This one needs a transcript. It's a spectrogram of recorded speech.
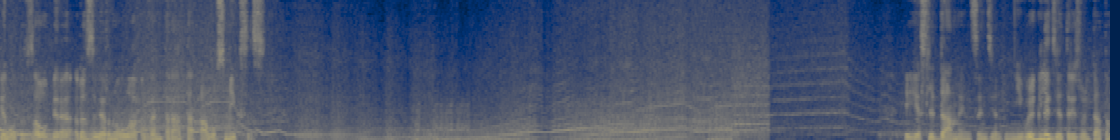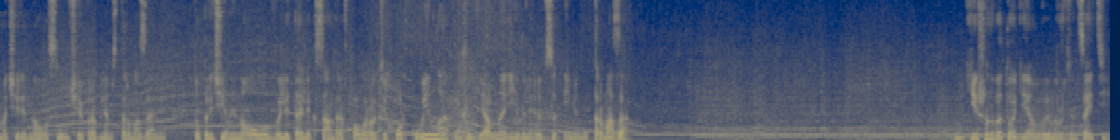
пилота Заубера развернула Вентрата Алус Миксес. И если данный инцидент не выглядит результатом очередного случая проблем с тормозами, то причиной нового вылета Александра в повороте Хоркуилла уже явно являются именно тормоза. Никишин в итоге вынужден сойти.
